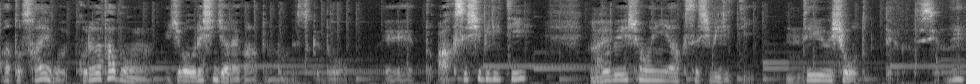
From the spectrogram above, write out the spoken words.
と、あと最後、これが多分一番嬉しいんじゃないかなと思うんですけど、えっ、と、アクセシビリティはい Innovation in Accessibility うんっていう賞を取ってるんですよね。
